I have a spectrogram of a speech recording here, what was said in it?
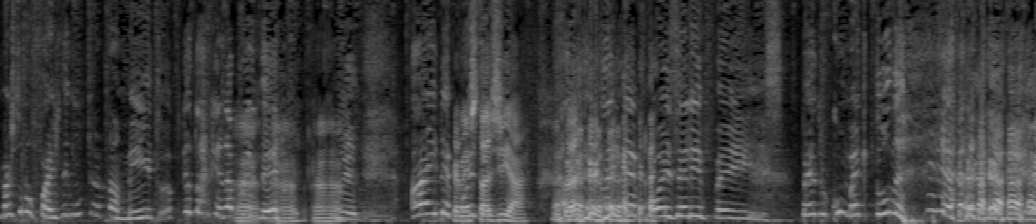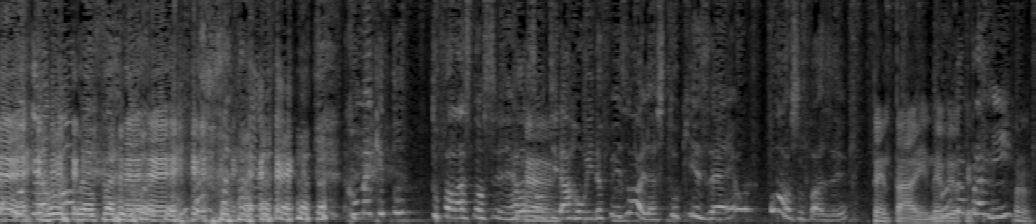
mas tu não faz nenhum tratamento? É porque eu tava querendo aprender. aham, aham. com ele. Aí depois. estagiar. Aí depois ele fez. Pedro, como é que tu. É. Porque eu pergunta. Como é que tu, tu falasse nossa em relação É. a tirar ruído? Eu fiz, olha, se tu quiser, eu posso fazer. Tentar aí, né? que- pra mim. Pronto.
